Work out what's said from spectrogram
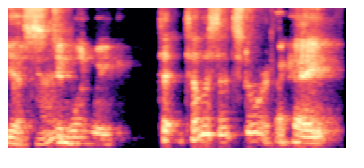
Yes, Okay. in one week. T- tell us that story. Okay,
